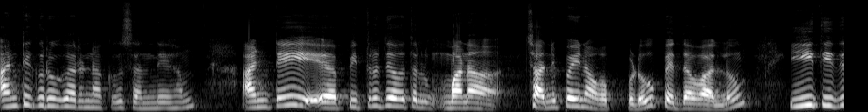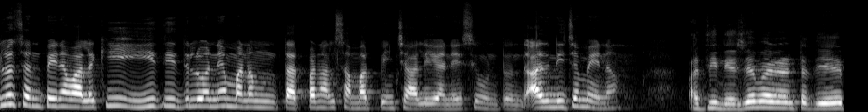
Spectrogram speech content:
అంటే గురుగారు నాకు సందేహం అంటే పితృదేవతలు మన చనిపోయినప్పుడు పెద్దవాళ్ళు ఈ తిథిలో చనిపోయిన వాళ్ళకి ఈ తిథిలోనే మనం తర్పణాలు సమర్పించాలి అనేసి ఉంటుంది. అది నిజమేనా? అది నిజమేనంటది.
